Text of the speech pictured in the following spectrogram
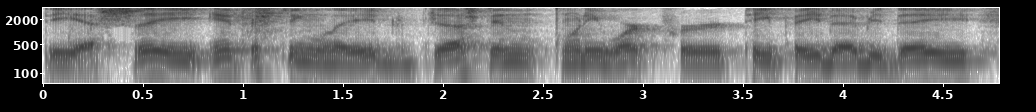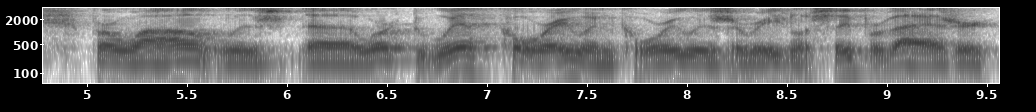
DSC. Interestingly, Justin, when he worked for TPWD for a while, was uh, worked with Corey when Corey was a regional supervisor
